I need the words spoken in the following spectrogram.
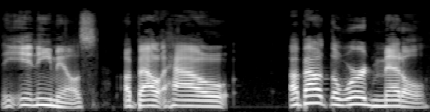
in emails about how about the word metal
